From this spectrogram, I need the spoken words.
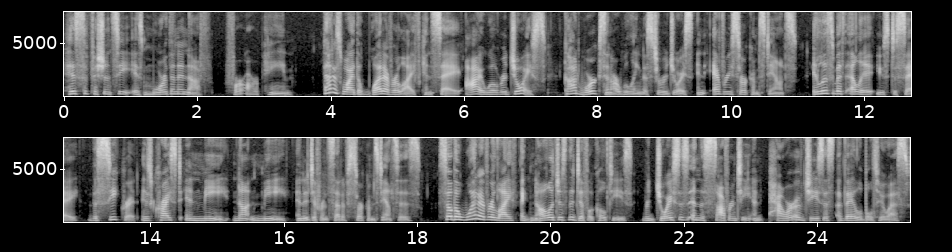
His sufficiency is more than enough for our pain. That is why the whatever life can say, I will rejoice. God works in our willingness to rejoice in every circumstance. Elisabeth Elliot used to say, The secret is Christ in me, not me in a different set of circumstances. So the whatever life acknowledges the difficulties, rejoices in the sovereignty and power of Jesus available to us,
